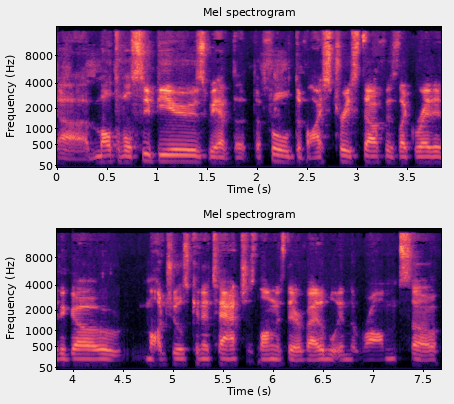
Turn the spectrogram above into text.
uh, multiple CPUs, we have the, the full device tree stuff is like ready to go. Modules can attach as long as they're available in the ROM. So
